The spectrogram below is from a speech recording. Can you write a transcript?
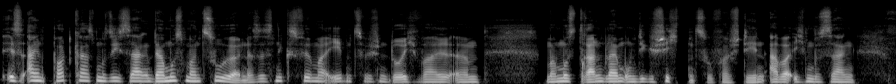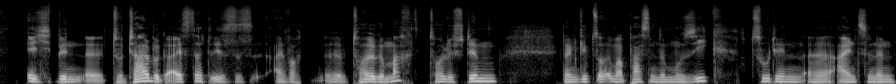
ist ein Podcast, muss ich sagen, da muss man zuhören. Das ist nichts für mal eben zwischendurch, weil ähm, man muss dranbleiben, um die Geschichten zu verstehen. Aber ich muss sagen, ich bin äh, total begeistert. Es ist einfach äh, toll gemacht, tolle Stimmen. Dann gibt's auch immer passende Musik zu den äh, einzelnen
